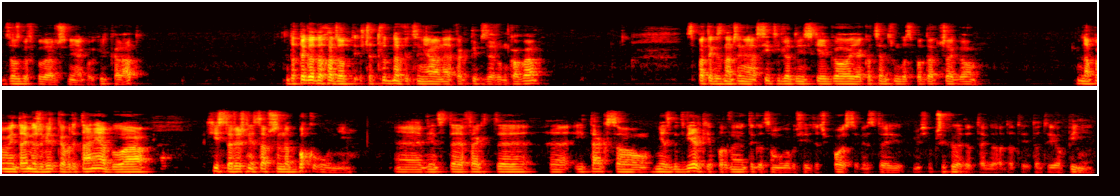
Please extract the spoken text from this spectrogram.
wzrost gospodarczy niejako kilka lat. Do tego dochodzą jeszcze trudno wycenialne efekty wizerunkowe. Spadek znaczenia City londyńskiego jako centrum gospodarczego. No pamiętajmy, że Wielka Brytania była historycznie zawsze na boku Unii, e, więc te efekty e, i tak są niezbyt wielkie w porównaniu do tego, co mogłoby się dziać w Polsce, więc tutaj się przychylę do tego, do tej, do tej opinii.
